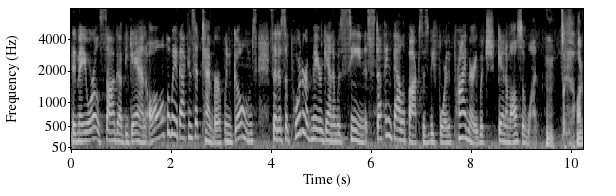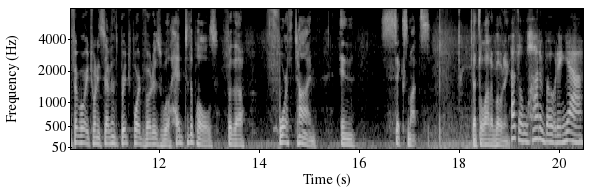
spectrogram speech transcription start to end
The mayoral saga began all the way back in September when Gomes said a supporter of Mayor Ganim was seen stuffing ballot boxes before the primary, which Ganim also won. On February 27th, Bridgeport voters will head to the polls for the fourth time in six months. That's a lot of voting. That's a lot of voting, yeah.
